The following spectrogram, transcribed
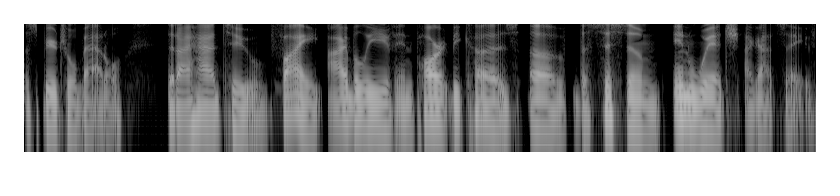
a spiritual battle that I had to fight, I believe, in part because of the system in which I got saved.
